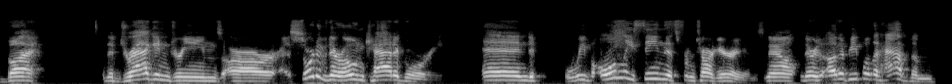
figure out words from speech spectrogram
but the dragon dreams are sort of their own category. And we've only seen this from Targaryens. Now, there's other people that have them,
